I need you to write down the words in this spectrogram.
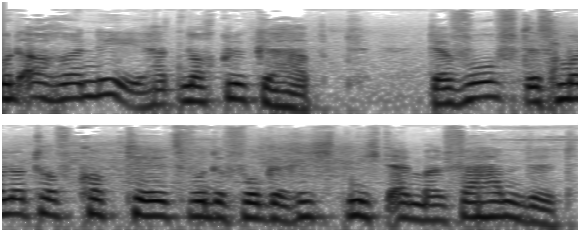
Und auch René hat noch Glück gehabt. Der Wurf des Molotow-Cocktails wurde vor Gericht nicht einmal verhandelt.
